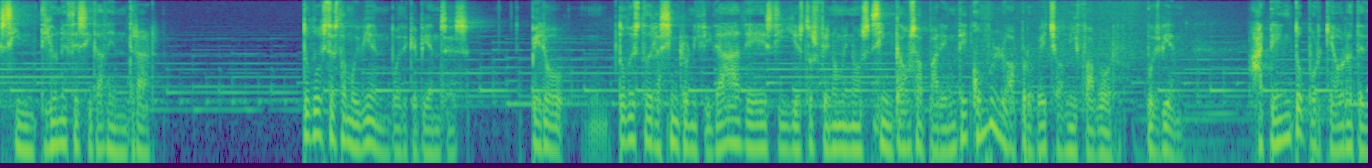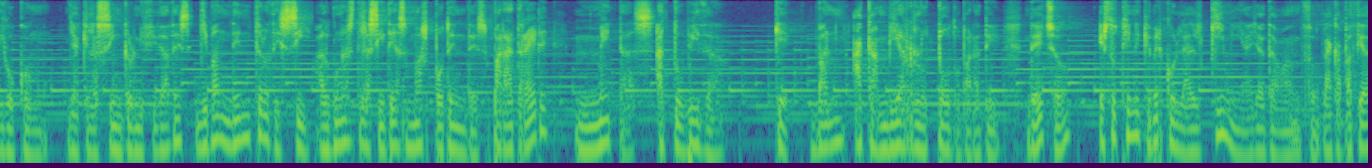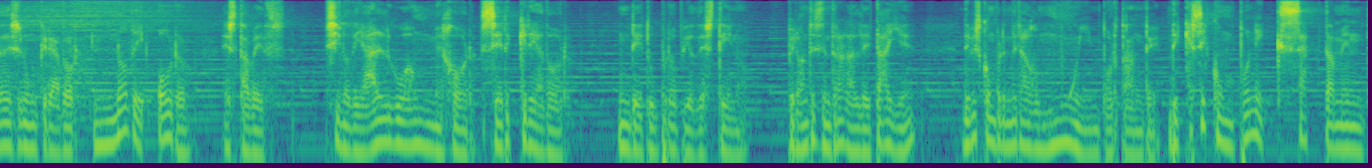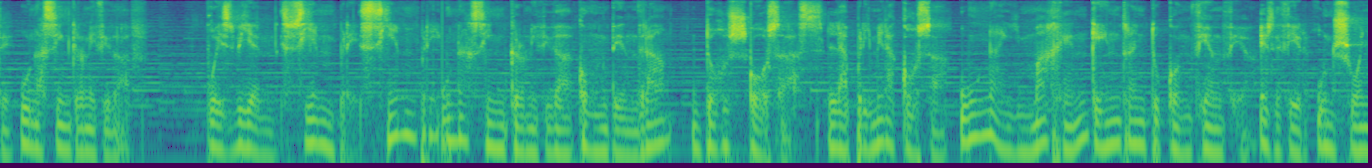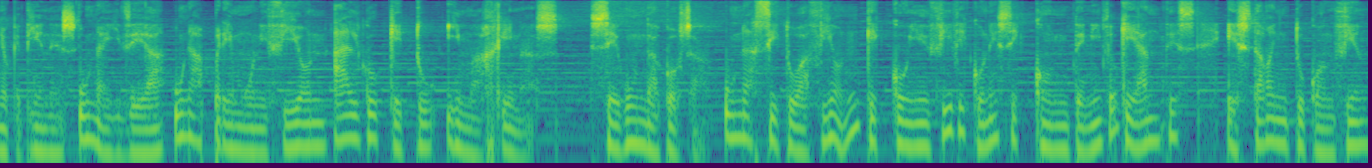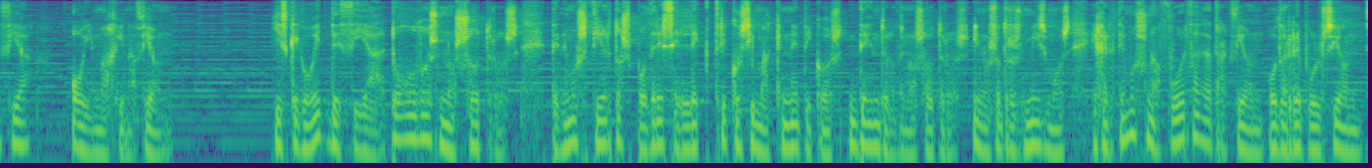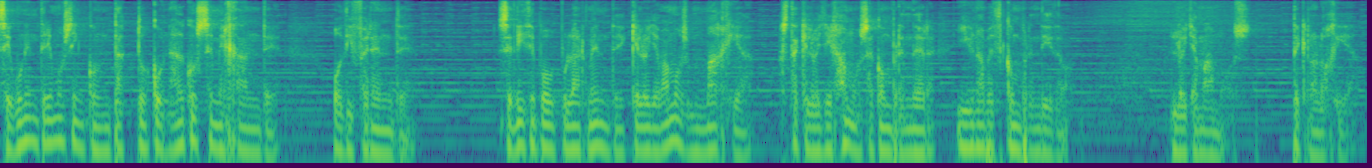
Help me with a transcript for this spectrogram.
sintió necesidad de entrar. Todo esto está muy bien, puede que pienses, pero todo esto de las sincronicidades y estos fenómenos sin causa aparente, ¿cómo lo aprovecho a mi favor? Pues bien, Atento porque ahora te digo cómo, ya que las sincronicidades llevan dentro de sí algunas de las ideas más potentes para atraer metas a tu vida que van a cambiarlo todo para ti. De hecho, esto tiene que ver con la alquimia, ya te avanzo, la capacidad de ser un creador, no de oro esta vez, sino de algo aún mejor, ser creador de tu propio destino. Pero antes de entrar al detalle, debes comprender algo muy importante. ¿De qué se compone exactamente una sincronicidad? Pues bien, siempre, siempre una sincronicidad contendrá dos cosas. La primera cosa, una imagen que entra en tu conciencia, es decir, un sueño que tienes, una idea, una premonición, algo que tú imaginas. Segunda cosa, una situación que coincide con ese contenido que antes estaba en tu conciencia o imaginación. Y es que Goethe decía, todos nosotros tenemos ciertos poderes eléctricos y magnéticos dentro de nosotros, y nosotros mismos ejercemos una fuerza de atracción o de repulsión según entremos en contacto con algo semejante o diferente. Se dice popularmente que lo llamamos magia hasta que lo llegamos a comprender y una vez comprendido, lo llamamos tecnología.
